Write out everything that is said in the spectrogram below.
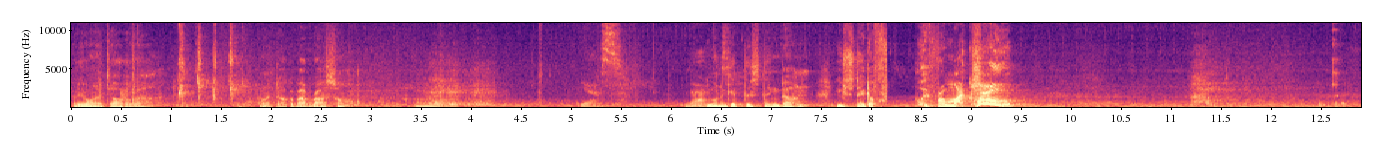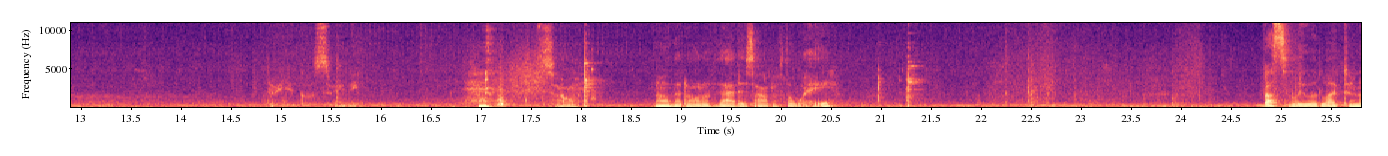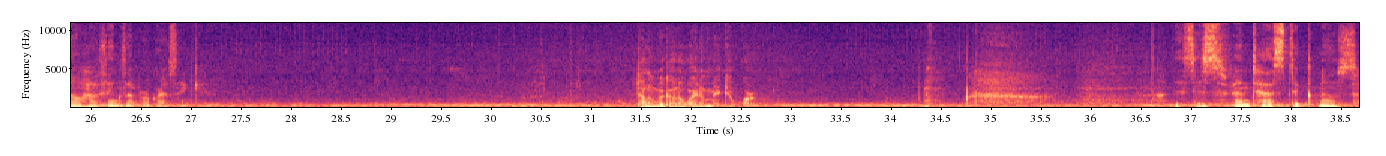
What do you want to talk about? Want to talk about Russell? Yes, that. You want to get this thing done? You stay the f- away from my crew! There you go, sweetie. so, now that all of that is out of the way, Vasily would like to know how things are progressing. Tell him we got a way to make it work. This is fantastic news.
